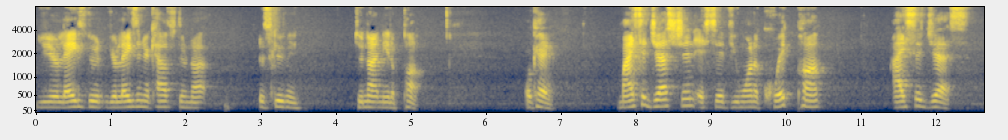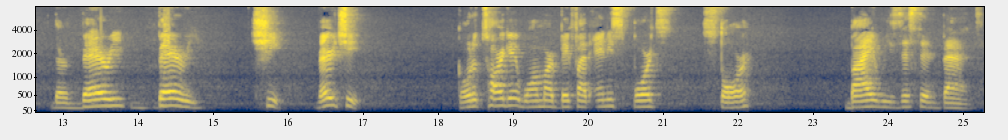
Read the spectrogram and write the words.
your legs do your legs and your calves do not, excuse me, do not need a pump. Okay, my suggestion is if you want a quick pump, I suggest they're very, very cheap, very cheap. Go to Target, Walmart, Big Five, any sports store buy resistant bands.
